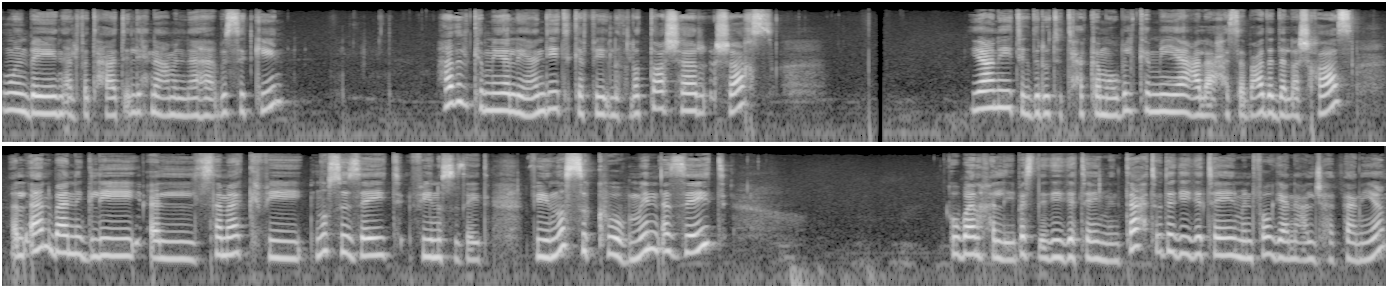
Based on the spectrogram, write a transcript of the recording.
ونبين الفتحات اللي إحنا عملناها بالسكين. هذه الكمية اللي عندي تكفي لثلاثة عشر شخص. يعني تقدروا تتحكموا بالكمية على حسب عدد الأشخاص. الآن بنقلي السمك في نص زيت في نص زيت في نص كوب من الزيت وبنخليه بس دقيقتين من تحت ودقيقتين من فوق يعني على الجهة الثانية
